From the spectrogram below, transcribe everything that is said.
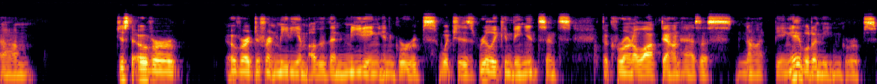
um, just over over a different medium other than meeting in groups, which is really convenient since the corona lockdown has us not being able to meet in groups.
